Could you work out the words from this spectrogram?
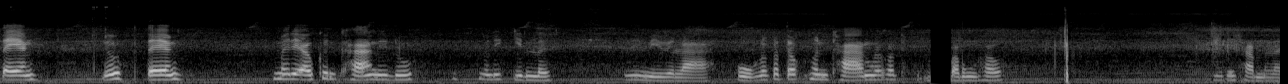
แตง ดูแตง ไม่ได้เอาขึ้นค้างนี่ดู ไม่ได้กินเลย ไม่มีเวลา ปลูกแล้วก็ต้องขึ้นค้างแล้วก็บำรุงเขา ไม่ได้ทำอะไร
